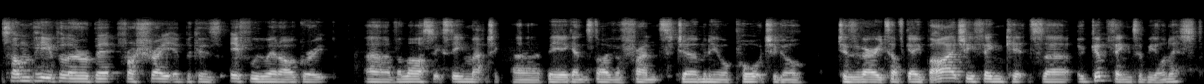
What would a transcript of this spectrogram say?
some people are a bit frustrated because if we win our group, uh, the last 16 match uh, be against either France, Germany, or Portugal, which is a very tough game. But I actually think it's uh, a good thing, to be honest.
